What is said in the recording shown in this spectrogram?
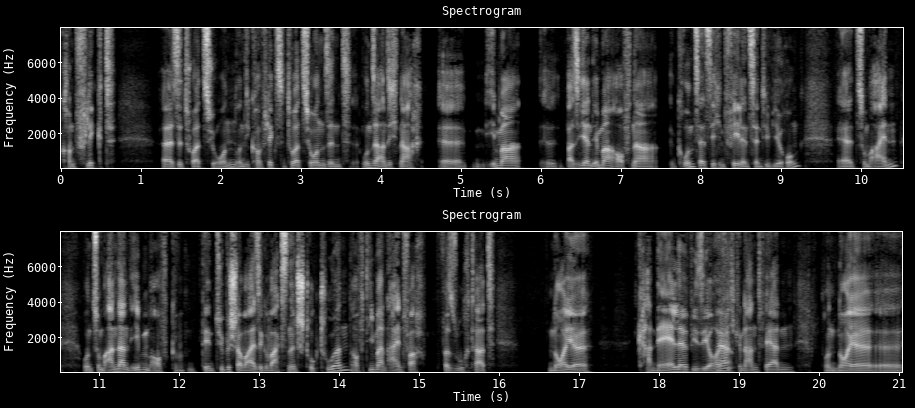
Konfliktsituationen. Und die Konfliktsituationen sind unserer Ansicht nach äh, immer äh, basieren immer auf einer grundsätzlichen Fehlincentivierung äh, zum einen und zum anderen eben auf den typischerweise gewachsenen Strukturen, auf die man einfach versucht hat, neue Kanäle, wie sie häufig ja. genannt werden, und neue äh,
